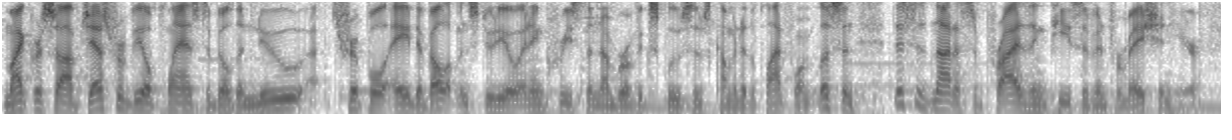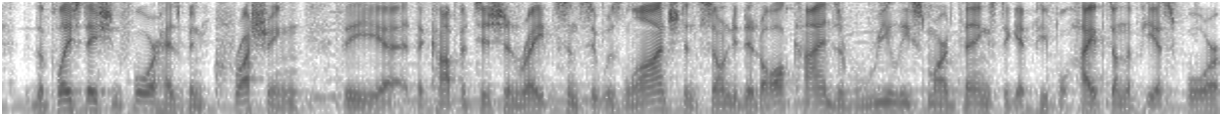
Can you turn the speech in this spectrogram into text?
Microsoft just revealed plans to build a new AAA development studio and increase the number of exclusives coming to the platform. Listen, this is not a surprising piece of information here. The PlayStation 4 has been crushing the uh, the competition rate since it was launched, and Sony did all kinds of really smart things to get people hyped on the PS4.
